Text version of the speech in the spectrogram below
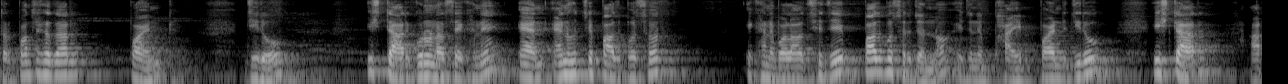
তার পঞ্চাশ হাজার পয়েন্ট জিরো স্টার গুণন আছে এখানে এন এন হচ্ছে পাঁচ বছর। এখানে বলা হচ্ছে যে পাঁচ বছরের জন্য, এই জন্য ফাইভ পয়েন্ট জিরো স্টার আর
